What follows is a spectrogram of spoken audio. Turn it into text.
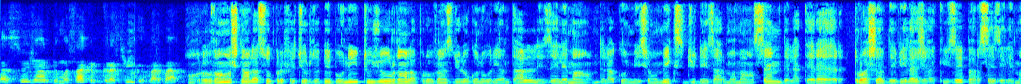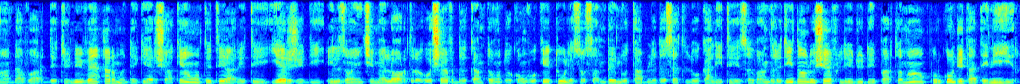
à ce genre de massacre gratuit et barbare. En revanche, dans la sous-préfecture de Béboni, toujours dans la province du Logon oriental, les éléments de la commission mixte du désarmement sèment de la terreur. Trois chefs de village accusés par ces éléments d'avoir détenu 20 armes de guerre chacun ont été arrêtés hier jeudi. Ils ont intimé l'ordre au chef de canton de convoquer tous les 62 notables de cette localité ce vendredi dans le chef-lieu du département pour conduite à tenir.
